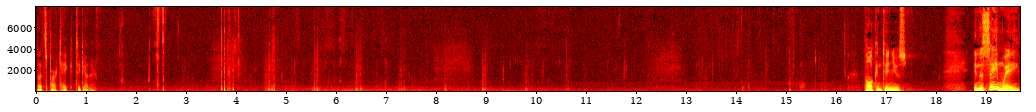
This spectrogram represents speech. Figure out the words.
Let's partake together. Paul continues In the same way,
